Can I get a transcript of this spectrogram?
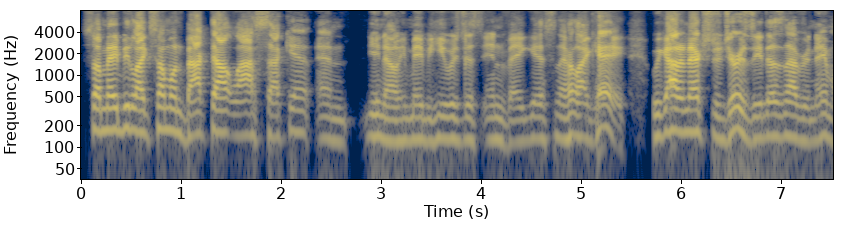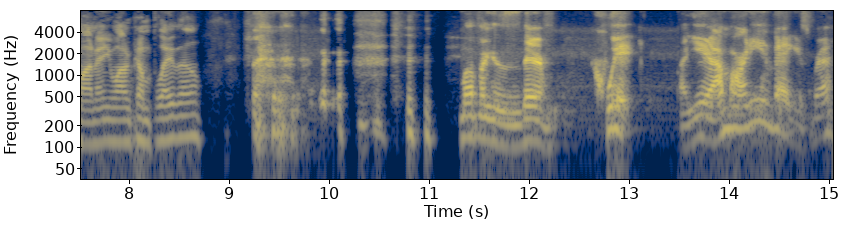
So maybe like someone backed out last second and you know, he maybe he was just in Vegas and they're like, Hey, we got an extra jersey. It doesn't have your name on it. You want to come play though? Motherfuckers is there quick. Like, yeah, I'm already in Vegas, bruh.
